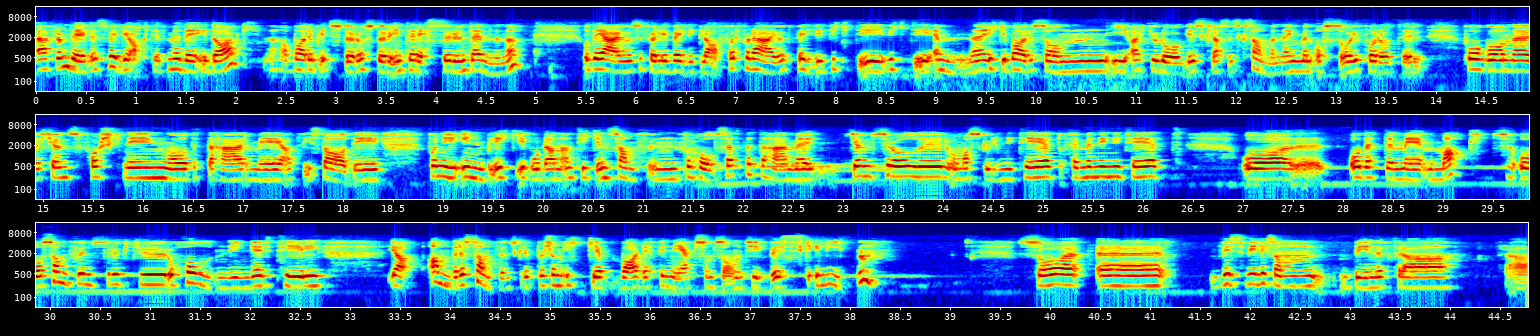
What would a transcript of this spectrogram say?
Jeg er fremdeles veldig aktiv med det i dag. Det har bare blitt større og større interesse rundt emnene. Og det er jeg jo selvfølgelig veldig glad for, for det er jo et veldig viktig, viktig emne. Ikke bare sånn i arkeologisk, klassisk sammenheng, men også i forhold til pågående kjønnsforskning og dette her med at vi stadig får nye innblikk i hvordan antikkens samfunn forholdt seg til dette her med kjønnsroller og maskulinitet og femininitet. Og, og dette med, makt og samfunnsstruktur og holdninger til ja, andre samfunnsgrupper som ikke var definert som sånn typisk eliten. Så eh, hvis vi liksom begynner fra, fra,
